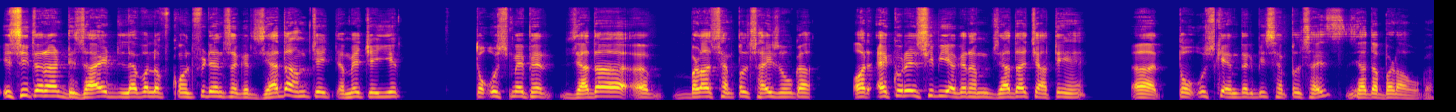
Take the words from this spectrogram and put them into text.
इसी तरह डिज़ायर्ड लेवल ऑफ़ कॉन्फिडेंस अगर ज़्यादा हम चाहिए हमें चाहिए तो उसमें फिर ज़्यादा बड़ा सैंपल साइज़ होगा। और एक्यूरेसी भी अगर हम ज़्यादा चाहते हैं तो उसके अंदर भी सैंपल साइज़ ज़्यादा बड़ा होगा।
